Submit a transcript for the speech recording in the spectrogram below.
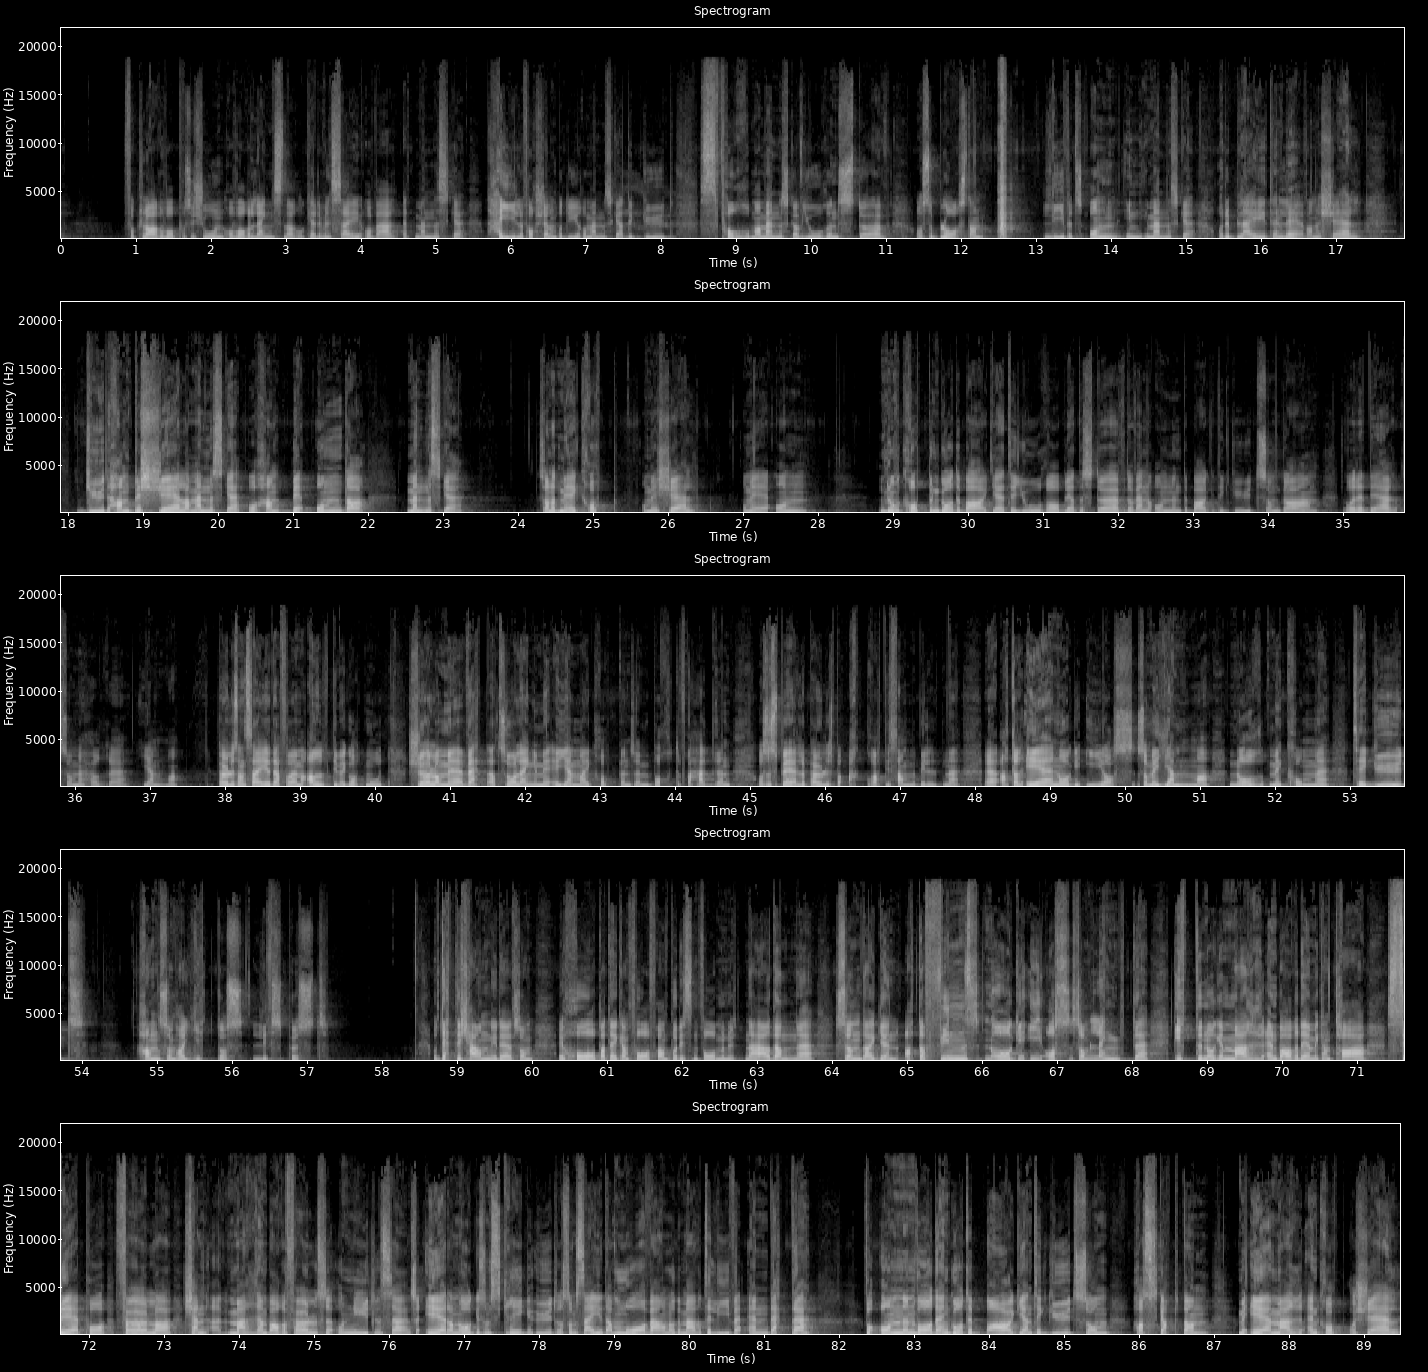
Forklarer vår posisjon og våre lengsler og hva det vil si å være et menneske. Hele forskjellen på dyr og menneske er at Gud forma mennesket av jordens støv, og så blåste han livets ånd inn i mennesket, og det ble til en levende sjel. Gud han besjela mennesket, og han beånda mennesket. Sånn at vi er kropp, og vi er sjel, og vi er ånd. Når kroppen går tilbake til jorda og blir til støv, da vender ånden tilbake til Gud som ga han. Og det er der som vi hører hjemme. Paulus han sier derfor er vi alltid ved godt mot, selv om vi vet at så lenge vi er hjemme i kroppen, så er vi borte fra Herren. Og så spiller Paulus på akkurat de samme bildene. Eh, at det er noe i oss som er hjemme når vi kommer til Gud. Han som har gitt oss livspust. Og Dette er kjernen i det som jeg håper at jeg kan få fram på disse få minuttene her denne søndagen. At det fins noe i oss som lengter etter noe mer enn bare det vi kan ta, se på, føle. Kjenne, mer enn bare følelse og nytelse. Så er det noe som skriker ut og som sier det må være noe mer til livet enn dette. For ånden vår den går tilbake igjen til Gud som har skapt den. Vi er mer enn kropp og sjel.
